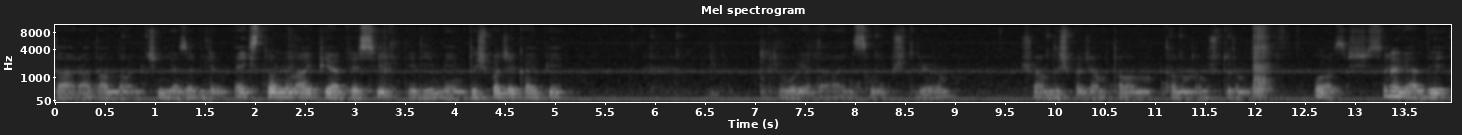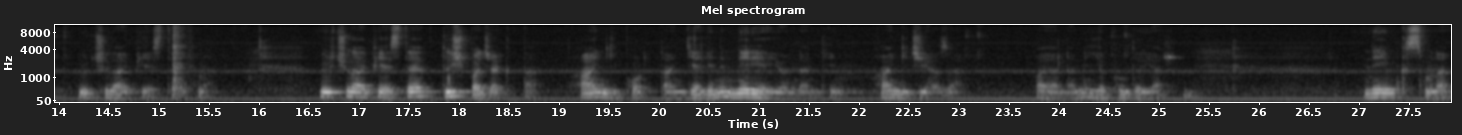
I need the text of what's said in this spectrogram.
daha rahat anlamam için yazabilirim. External IP adresi dediğim benim dış bacak IP. Buraya da aynısını yapıştırıyorum. Şu an dış bacağımı tamam tanımlamış durumda. Bu hazır. Sıra geldi Virtual IPS tarafına. Virtual IPS'te dış bacaktan hangi porttan geleni nereye yönlendiğim, hangi cihaza ayarlarının yapıldığı yer. Name kısmına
